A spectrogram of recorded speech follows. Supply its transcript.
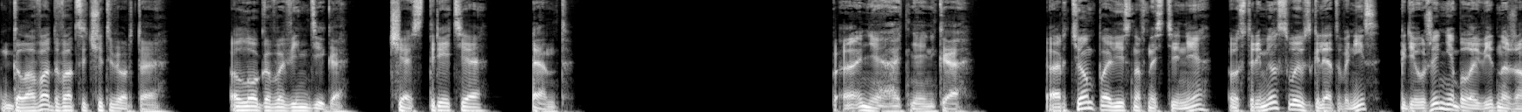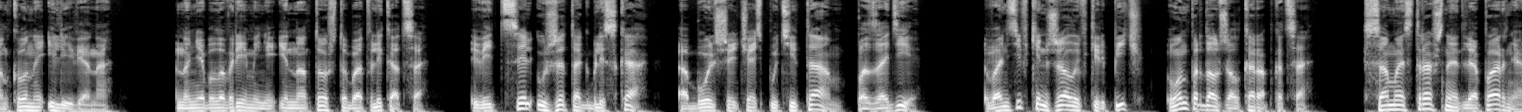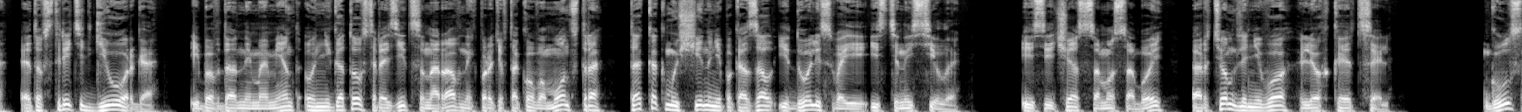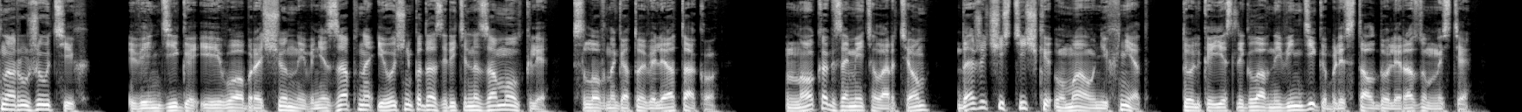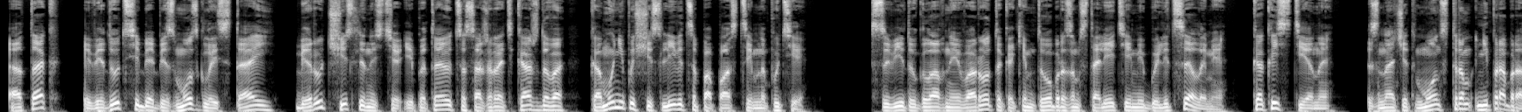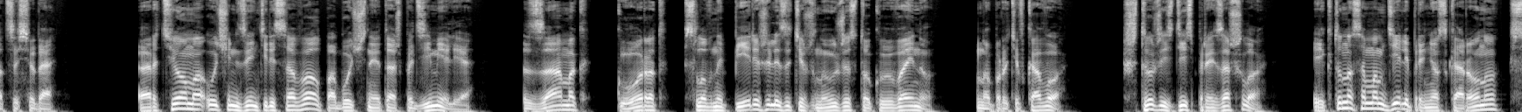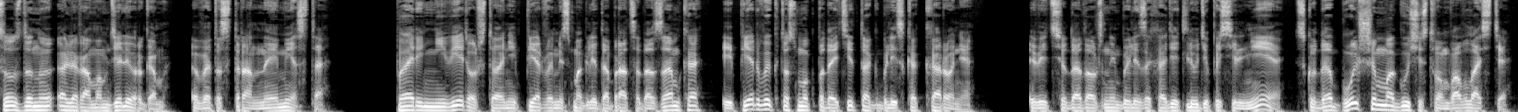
Глава 24. Логово Виндиго. Часть третья. Энд. Понятненько. Артем, повиснув на стене, устремил свой взгляд вниз, где уже не было видно Жанкона и Ливиана. Но не было времени и на то, чтобы отвлекаться. Ведь цель уже так близка, а большая часть пути там, позади. Вонзив кинжалы в кирпич, он продолжал карабкаться. Самое страшное для парня — это встретить Георга, ибо в данный момент он не готов сразиться на равных против такого монстра, так как мужчина не показал и доли своей истинной силы. И сейчас, само собой, Артем для него — легкая цель. Гул снаружи утих. Вендиго и его обращенный внезапно и очень подозрительно замолкли, словно готовили атаку. Но, как заметил Артем, даже частички ума у них нет — только если главный Виндиго блистал долей разумности. А так, ведут себя безмозглой стаей, берут численностью и пытаются сожрать каждого, кому не посчастливится попасться им на пути. С виду главные ворота каким-то образом столетиями были целыми, как и стены, значит, монстрам не пробраться сюда. Артема очень заинтересовал побочный этаж подземелья. Замок, город словно пережили затяжную жестокую войну. Но против кого? Что же здесь произошло? И кто на самом деле принес корону, созданную Альрамом Делюргом, в это странное место? Парень не верил, что они первыми смогли добраться до замка и первый, кто смог подойти так близко к короне. Ведь сюда должны были заходить люди посильнее, с куда большим могуществом во власти.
